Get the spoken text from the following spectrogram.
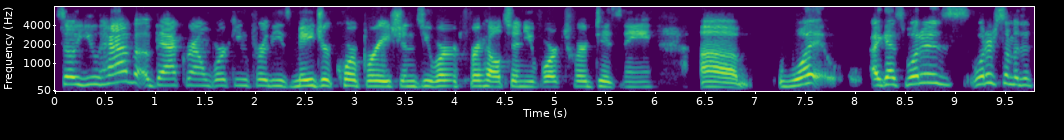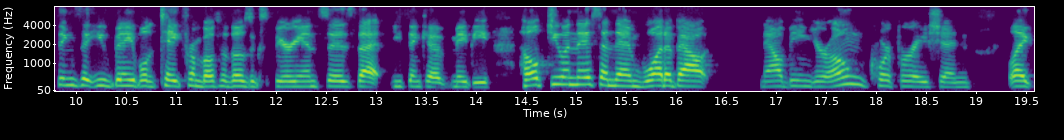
so you have a background working for these major corporations. You worked for Hilton, you've worked for Disney. Um, what I guess what is what are some of the things that you've been able to take from both of those experiences that you think have maybe helped you in this? And then what about now being your own corporation? Like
